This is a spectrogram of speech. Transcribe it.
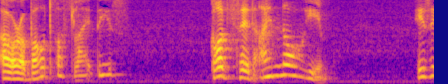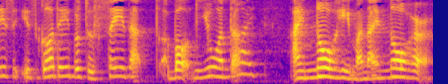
or about us like this? God said, I know him. Is, is, is God able to say that about you and I? I know him and I know her,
